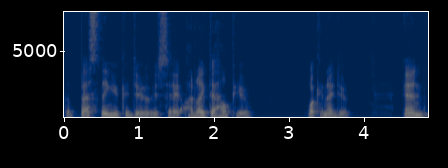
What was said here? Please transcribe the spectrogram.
the best thing you could do is say, I'd like to help you. What can I do? And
